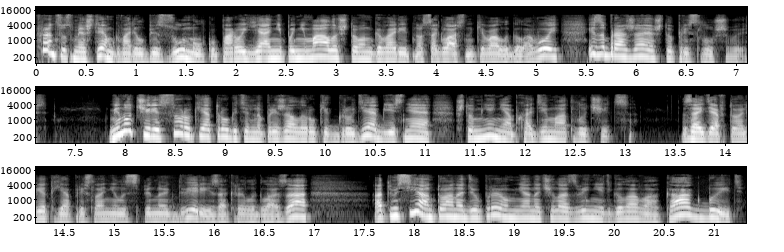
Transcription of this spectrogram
Француз меж тем говорил без умолку. Порой я не понимала, что он говорит, но согласно кивала головой, изображая, что прислушиваюсь. Минут через сорок я трогательно прижала руки к груди, объясняя, что мне необходимо отлучиться. Зайдя в туалет, я прислонилась спиной к двери и закрыла глаза. От мсье Антуана Дюпре у меня начала звенеть голова. Как быть?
